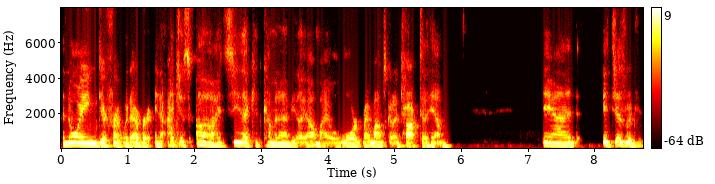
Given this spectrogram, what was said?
annoying, different, whatever. And I just, oh, I'd see that kid coming on and be like, oh my Lord, my mom's going to talk to him. And it just would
